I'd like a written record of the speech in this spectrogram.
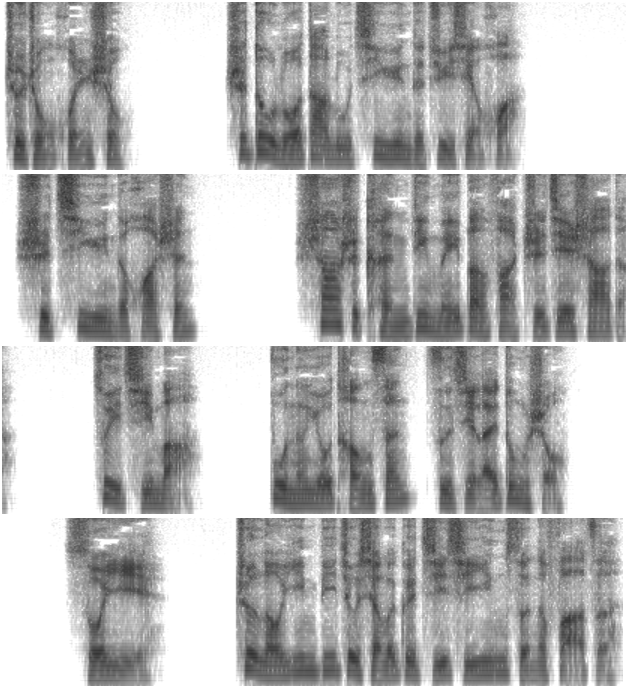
这种魂兽是斗罗大陆气运的具现化，是气运的化身，杀是肯定没办法直接杀的，最起码不能由唐三自己来动手。所以，这老阴逼就想了个极其阴损的法子，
